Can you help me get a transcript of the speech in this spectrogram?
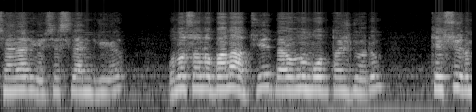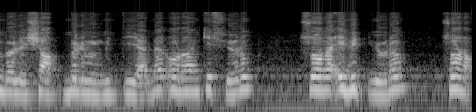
senaryo seslendiriyor. Ondan sonra bana atıyor. Ben onu montajlıyorum. Kesiyorum böyle şap bölümün bittiği yerden. Oradan kesiyorum. Sonra editliyorum. Sonra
